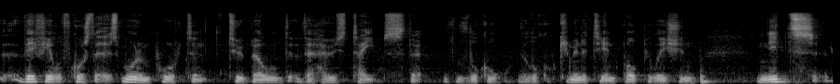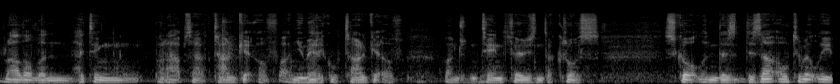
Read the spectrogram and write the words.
they feel, of course, that it's more important to build the house types that the local, the local community and population needs rather than hitting perhaps a target of a numerical target of 110,000 across Scotland. Is, does that ultimately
